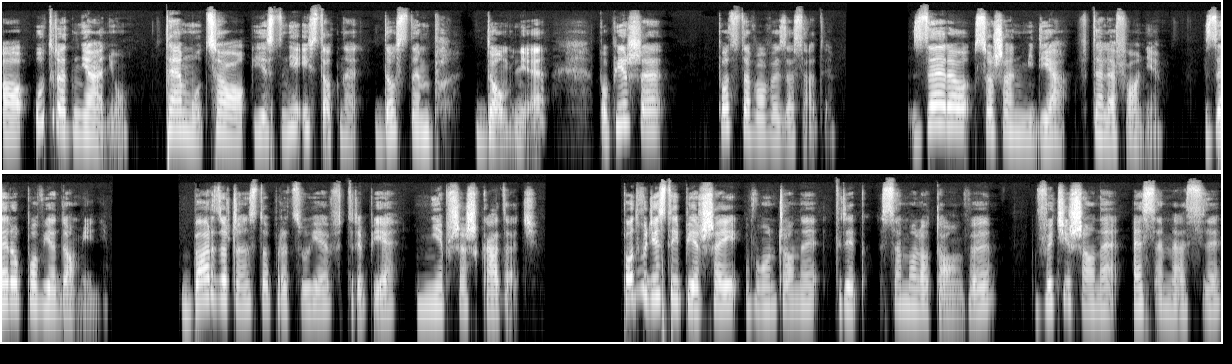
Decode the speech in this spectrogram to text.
o utrudnianiu temu, co jest nieistotne, dostęp do mnie, po pierwsze, podstawowe zasady. Zero social media w telefonie, zero powiadomień. Bardzo często pracuję w trybie nie przeszkadzać. Po 21 włączony tryb samolotowy, wyciszone SMS-y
